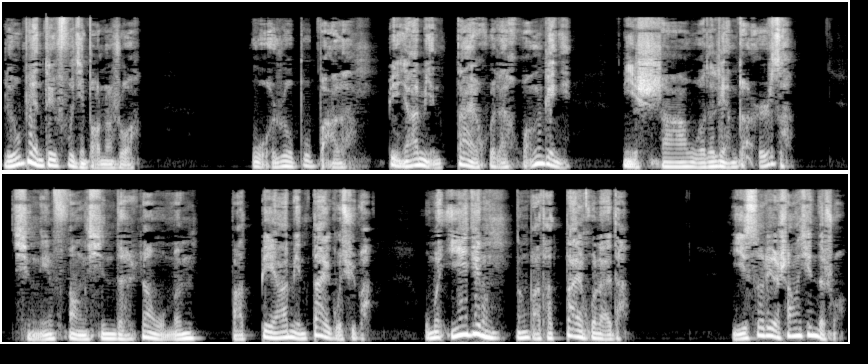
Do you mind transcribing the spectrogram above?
刘辩对父亲保证说：“我若不把卞雅敏带回来还给你，你杀我的两个儿子。请您放心的让我们把卞雅敏带过去吧，我们一定能把他带回来的。”以色列伤心的说：“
